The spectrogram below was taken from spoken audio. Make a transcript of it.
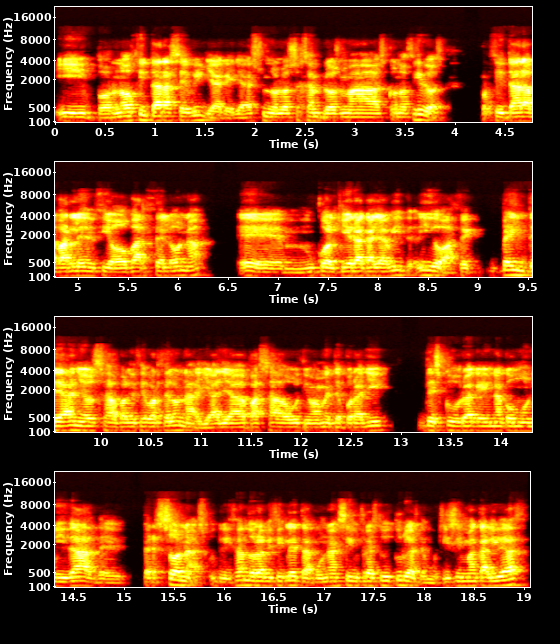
Y por no citar a Sevilla, que ya es uno de los ejemplos más conocidos, por citar a Valencia o Barcelona, eh, cualquiera que haya ido hace 20 años a Valencia o Barcelona y haya pasado últimamente por allí, descubra que hay una comunidad de personas utilizando la bicicleta con unas infraestructuras de muchísima calidad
